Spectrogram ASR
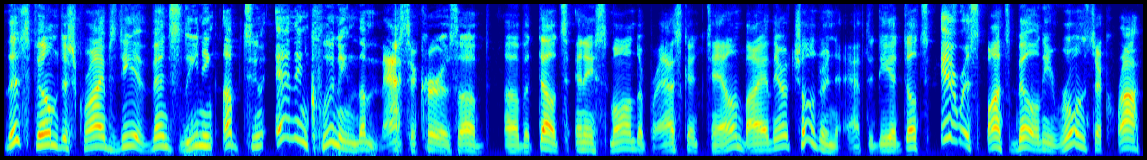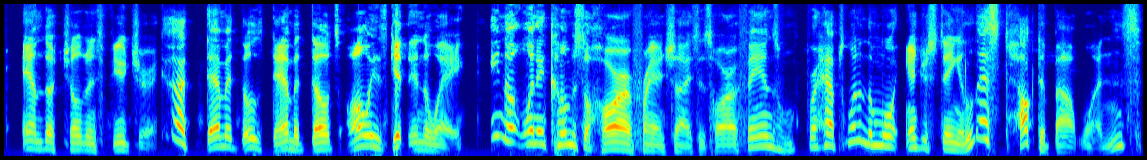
this film describes the events leading up to and including the massacres of, of adults in a small Nebraska town by their children after the adults' irresponsibility ruins the crop and the children's future. God damn it, those damn adults always get in the way. You know, when it comes to horror franchises, horror fans, perhaps one of the more interesting and less talked about ones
